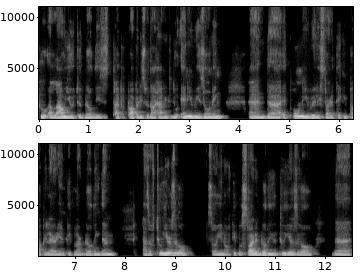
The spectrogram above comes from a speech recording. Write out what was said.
to allow you to build these type of properties without having to do any rezoning and uh, it only really started taking popularity, and people are building them as of two years ago. So you know, if people started building them two years ago, the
